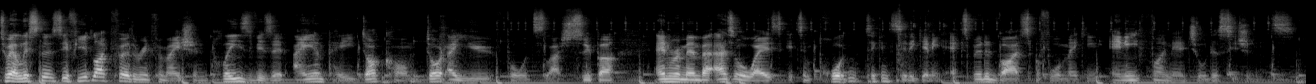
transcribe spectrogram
To our listeners, if you'd like further information, please visit amp.com.au forward slash super. And remember, as always, it's important to consider getting expert advice before making any financial decisions.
